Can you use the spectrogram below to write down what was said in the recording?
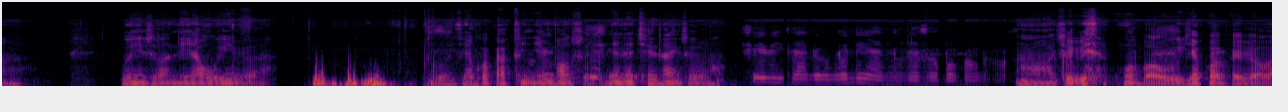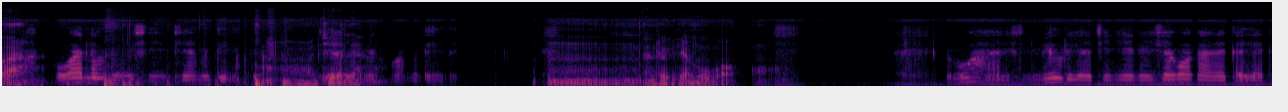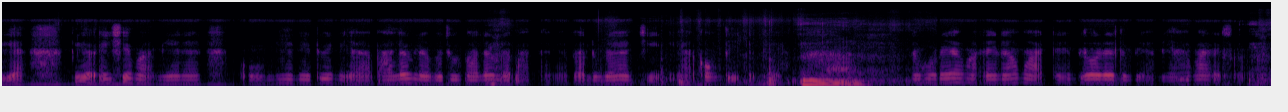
ဝေးရင်ဆိုတာနေရာဝေးရင်ပြောတာကိုယ်ရက်ကွက်ကဖင်ရင်ပေါ့ဆိုနည်းနည်းချင်းဆိုင်ဆိုတော့ရွှေပြည်သားလူမျိုးနေရာမျိုးလဲဆိုပေါ့ကောင်းတော့အော်ရွှေပြည်သားမဟုတ်ပါဘူးရက်ကွက်ပဲပြောပါဟိုကလို့လို့ရှင်ကြာမသိဘူးကျဲလေဟိုကမသိဘူးอืมအဲ့လိုလည်းမဟုတ်ပါဘူးဟိုဟာလေမြို့တွေကချင်းချင်းတွေရက်ကွက်ကလည်းကက်ရက်တည်းကပြီးတော့အင်းရှိမှအမြဲတမ်း ဟိုမြင်နေတွေ့နေရဘာလို့လဲဘသူဘာလို့လဲဘာခံလဲဆိုလူတိုင်းကကြည်နေရအကုန်သိတယ်တည်း อืม ဒီကိုရဲမှာအိမ်သားမှာတင်းပြောတဲ့လူတွေကများပါတယ်ဆိုတော့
